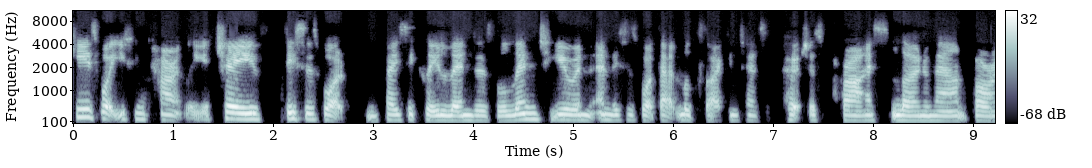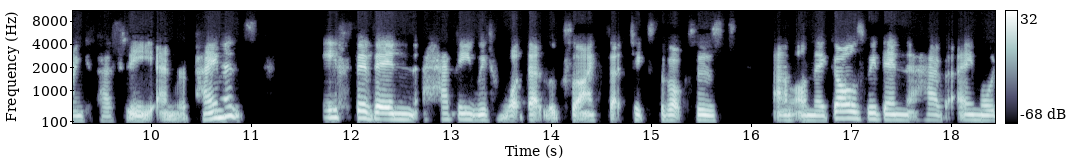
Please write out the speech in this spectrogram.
here's what you can currently achieve. This is what basically lenders will lend to you and, and this is what that looks like in terms of purchase price, loan amount, borrowing capacity and repayments. If they're then happy with what that looks like, that ticks the boxes um, on their goals. We then have a more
